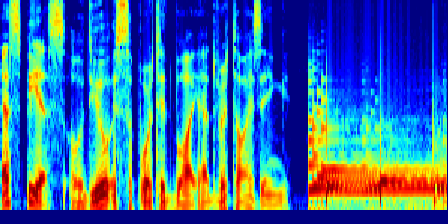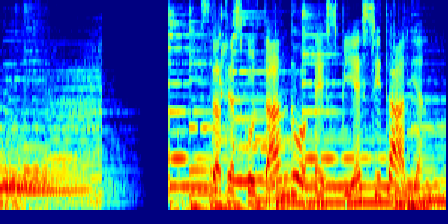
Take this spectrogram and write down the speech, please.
SBS Audio is supported by advertising. State ascoltando SBS Italian.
